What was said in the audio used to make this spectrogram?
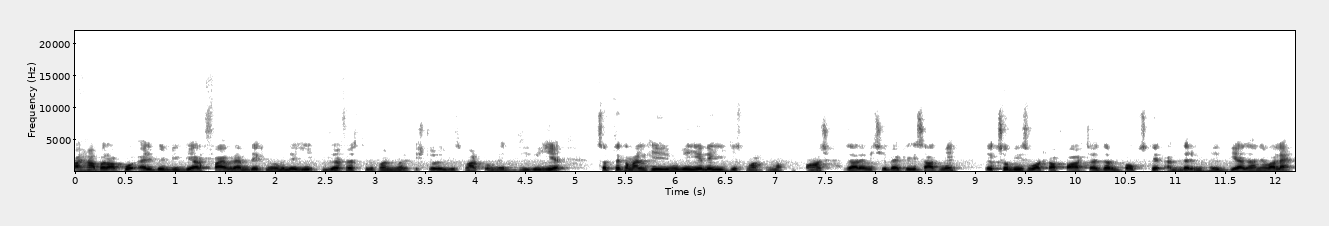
यहाँ पर आपको L P D D R five RAM देखने को मिलेगी, जो F S three point one storage भी स्मार्टफ़ोन में दी गई है। सबसे कमाल की चीज़ मुझे ये लगी कि स्मार्टफ़ोन आपको पाँच हज़ार एम बैटरी के साथ में एक सौ बीस वाट का फास्ट चार्जर बॉक्स के अंदर में ही दिया जाने वाला है।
